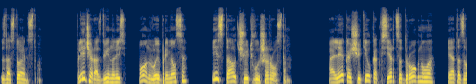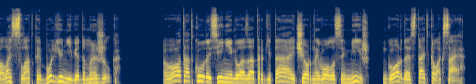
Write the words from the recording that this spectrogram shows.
с достоинством. Плечи раздвинулись, он выпрямился и стал чуть выше ростом. Олег ощутил, как в сердце дрогнуло и отозвалась сладкой болью неведомая жилка. Вот откуда синие глаза Таргита и черные волосы Миш, гордая стать Калаксая.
